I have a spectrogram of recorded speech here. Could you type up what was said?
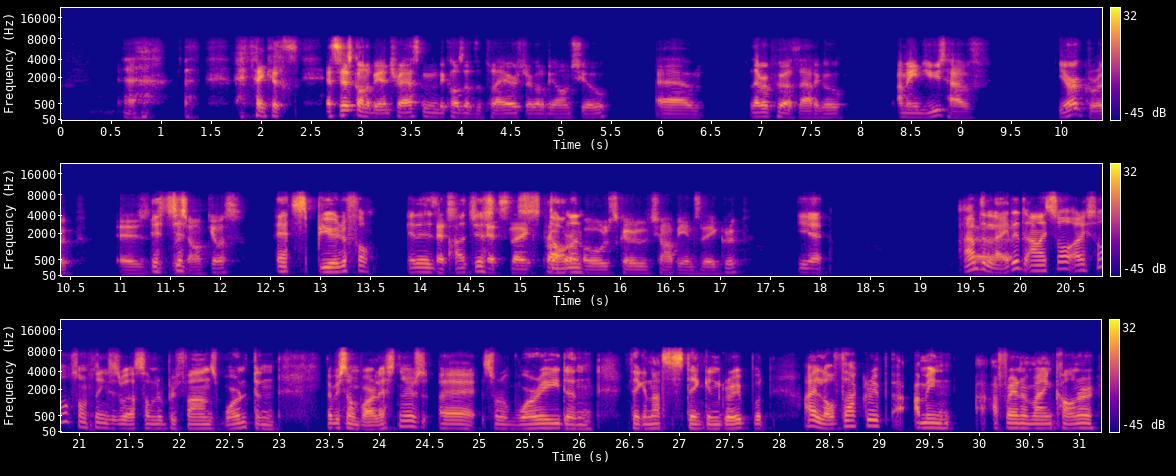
Uh, I think it's it's just going to be interesting because of the players that are going to be on show. Um, Liverpool, Atletico. I mean, you have your group is It's just- ridiculous. It's beautiful. It is. It's just it's like stunning. proper old school Champions League group. Yeah. I'm Uh, delighted, and I saw I saw some things as well. Some Liverpool fans weren't, and maybe some of our listeners uh, sort of worried and thinking that's a stinking group. But I love that group. I- mean, a- a friend of mine, Connor,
